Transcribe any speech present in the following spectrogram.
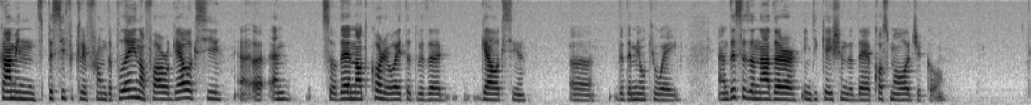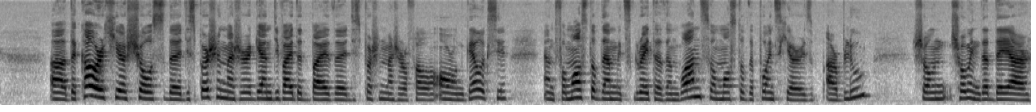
coming specifically from the plane of our galaxy, uh, and so they're not correlated with the galaxy, uh, with the Milky Way. And this is another indication that they're cosmological. Uh, the color here shows the dispersion measure, again, divided by the dispersion measure of our own galaxy. And for most of them, it's greater than one, so most of the points here is, are blue shown, showing that they are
